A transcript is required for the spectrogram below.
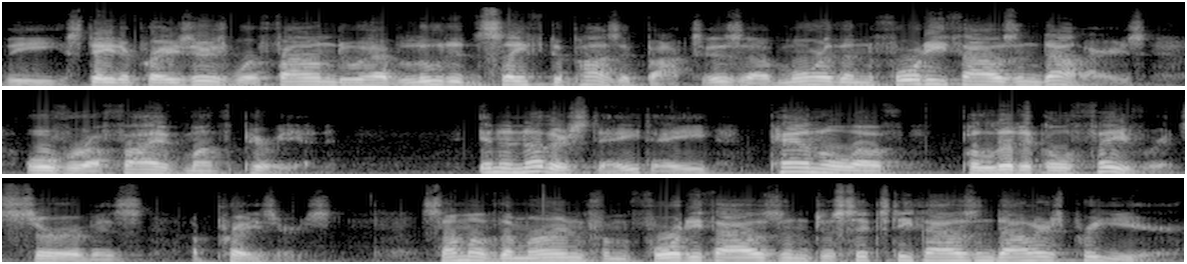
The state appraisers were found to have looted safe deposit boxes of more than $40,000 over a five month period. In another state, a panel of political favorites serve as appraisers. Some of them earn from 40,000 to $60,000 per year,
